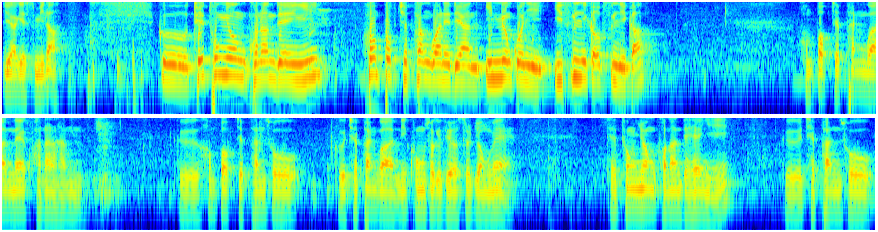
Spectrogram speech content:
질의하겠습니다. 그 대통령 권한대행이 헌법재판관에 대한 임명권이 있습니까 없습니까? 헌법재판관에 관한 한 그 헌법재판소 그 재판관이 공석이 되었을 경우에 대통령 권한 대행이 그 재판소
